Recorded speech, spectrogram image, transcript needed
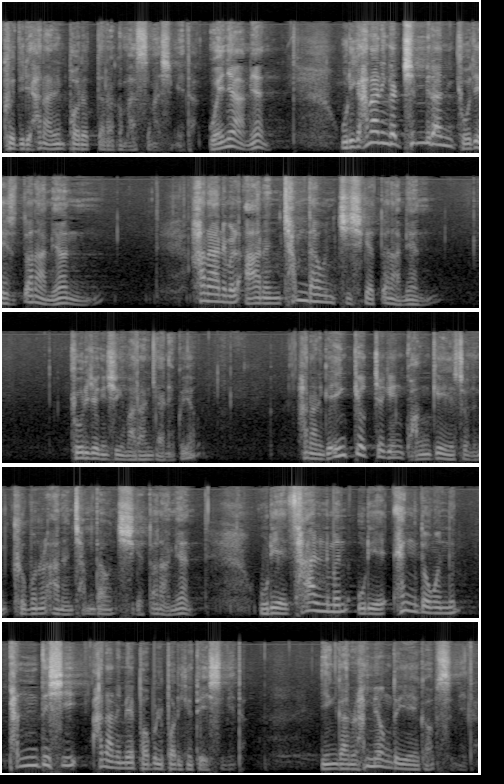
그들이 하나님 버렸다라고 말씀하십니다. 왜냐하면 우리가 하나님과 친밀한 교제에서 떠나면 하나님을 아는 참다운 지식에 떠나면 교리적인 지식이 말하는 게 아니고요. 하나님과 인격적인 관계에서는 그분을 아는 참다운 지식에 떠나면 우리의 삶은 우리의 행동은 반드시 하나님의 법을 버리게 되어 있습니다. 인간은 한 명도 예외가 없습니다.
